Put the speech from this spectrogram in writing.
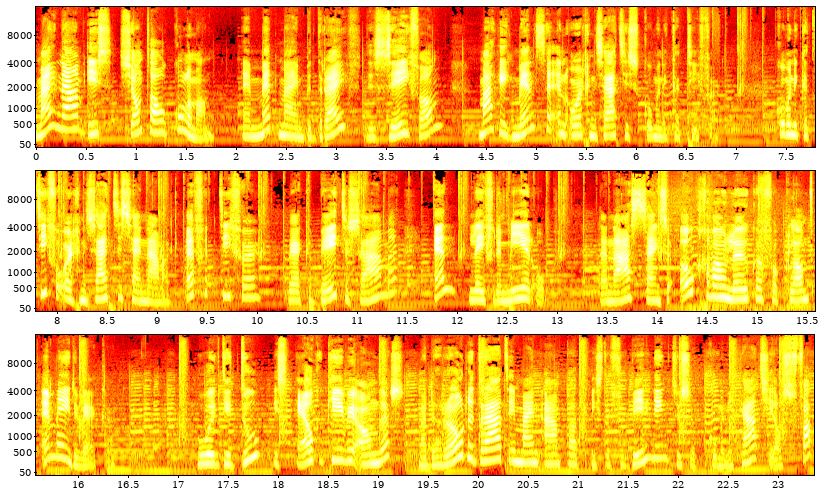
Mijn naam is Chantal Kolleman en met mijn bedrijf, De Zee van, maak ik mensen en organisaties communicatiever. Communicatieve organisaties zijn namelijk effectiever, werken beter samen en leveren meer op. Daarnaast zijn ze ook gewoon leuker voor klant en medewerker. Hoe ik dit doe is elke keer weer anders, maar de rode draad in mijn aanpak is de verbinding tussen communicatie als vak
